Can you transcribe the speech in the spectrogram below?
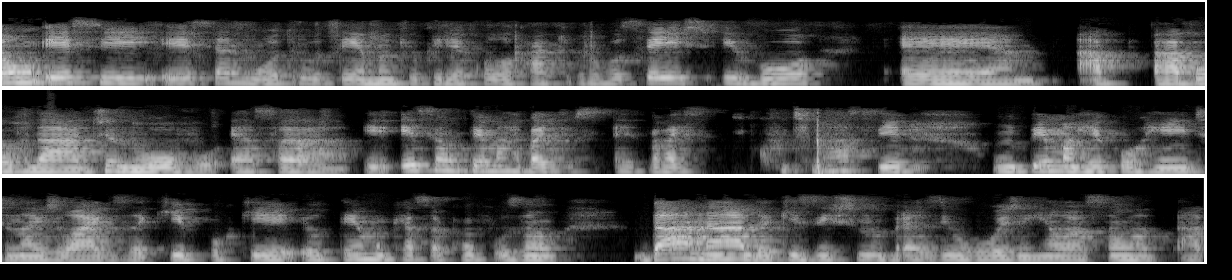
Então, esse, esse é um outro tema que eu queria colocar aqui para vocês e vou é, a, abordar de novo essa. Esse é um tema que vai, vai continuar a ser um tema recorrente nas lives aqui, porque eu temo que essa confusão danada que existe no Brasil hoje em relação a, a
